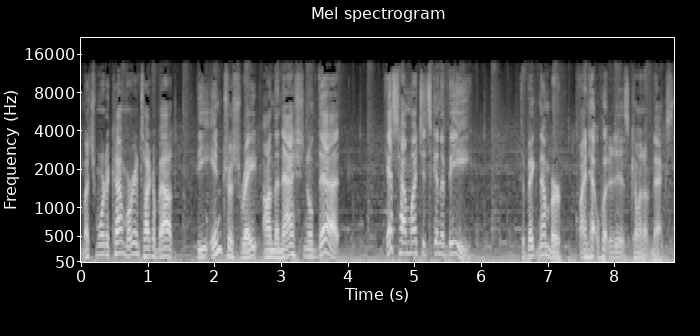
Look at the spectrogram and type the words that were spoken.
Much more to come. We're going to talk about the interest rate on the national debt. Guess how much it's going to be? It's a big number. Find out what it is coming up next.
